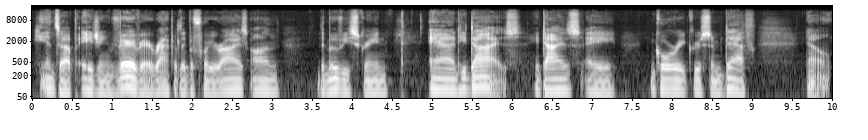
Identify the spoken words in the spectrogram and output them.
He ends up aging very, very rapidly before your eyes on the movie screen, and he dies. He dies a gory, gruesome death. Now,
